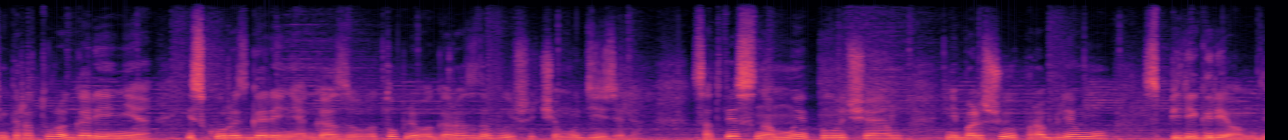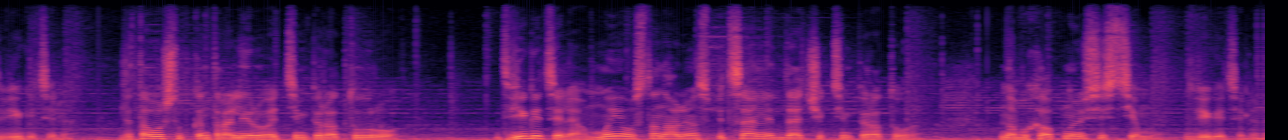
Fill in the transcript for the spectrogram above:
температура горения и скорость горения газового топлива гораздо выше, чем у дизеля. Соответственно, мы получаем небольшую проблему с перегревом двигателя. Для того, чтобы контролировать температуру двигателя, мы устанавливаем специальный датчик температуры на выхлопную систему двигателя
